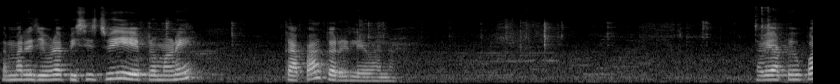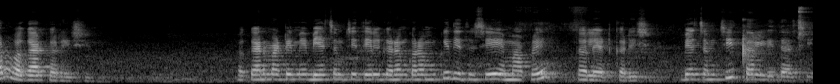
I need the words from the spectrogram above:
તમારે જેવડા પીસીસ જોઈએ એ પ્રમાણે કાપા કરી લેવાના. હવે આપણે ઉપર વઘાર કરીશું. વઘાર માટે મેં બે ચમચી તેલ ગરમ કરવા મૂકી દીધું છે, એમાં આપણે તલ એડ કરીશું. બે ચમચી તલ લીધા છે.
